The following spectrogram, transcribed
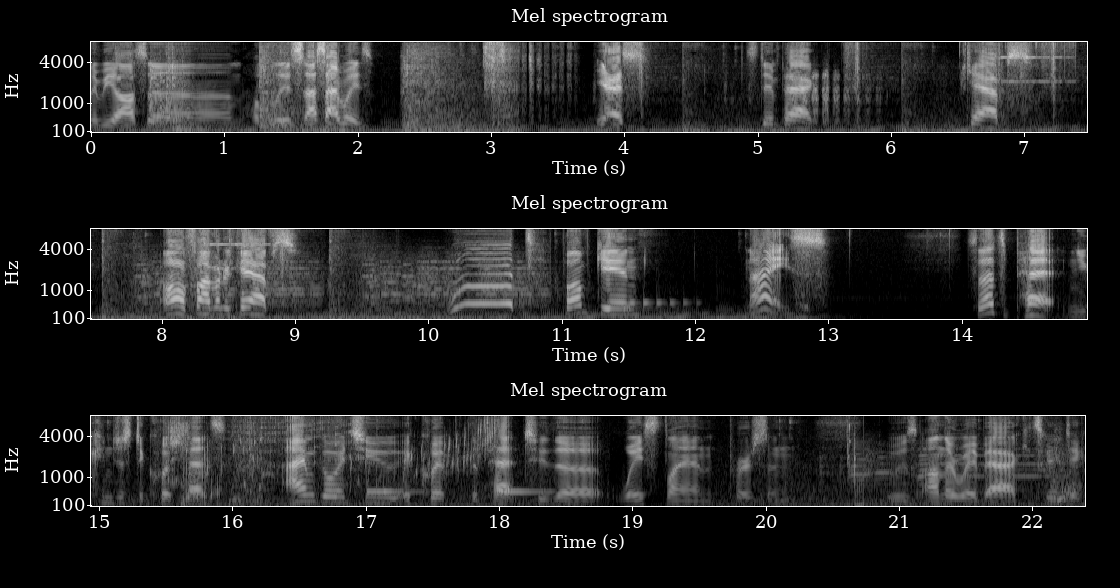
to be awesome. Hopefully it's not sideways. Yes! Stim pack. Caps. Oh, 500 caps. Pumpkin. Nice. So that's a pet, and you can just equip pets. I'm going to equip the pet to the wasteland person who's on their way back. It's going to take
